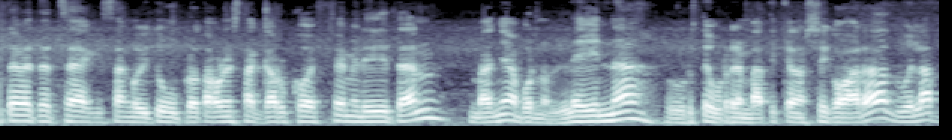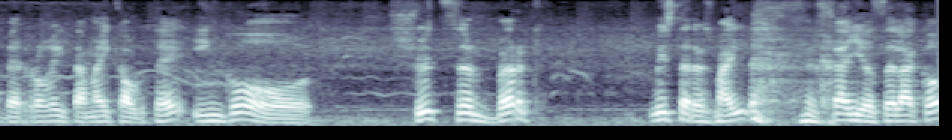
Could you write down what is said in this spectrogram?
Urte betetzeak izango ditugu protagonistak gaurko efemeriditen, baina, bueno, lehena urte urren batik hasiko gara, duela berrogeita maika urte, ingo Schützenberg, Mr. Smile, jaio zelako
